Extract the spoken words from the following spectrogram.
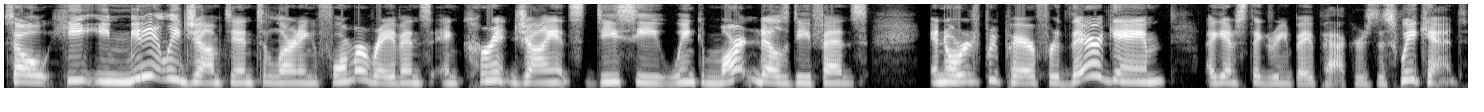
So he immediately jumped into learning former Ravens and current Giants DC Wink Martindale's defense in order to prepare for their game against the Green Bay Packers this weekend.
